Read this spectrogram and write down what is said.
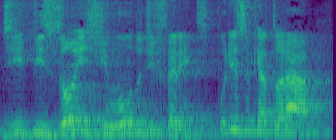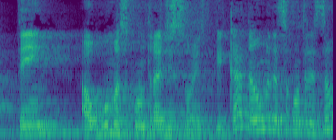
de visões de mundo diferentes. Por isso que a Torá tem algumas contradições, porque cada uma dessas contradições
